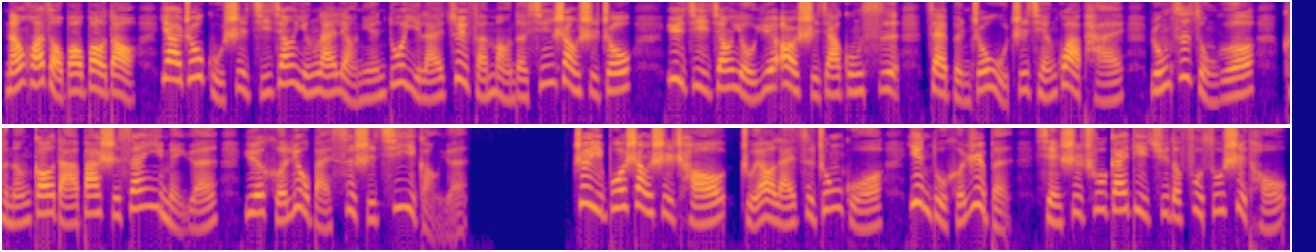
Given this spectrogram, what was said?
南华早报报道，亚洲股市即将迎来两年多以来最繁忙的新上市周，预计将有约二十家公司在本周五之前挂牌，融资总额可能高达八十三亿美元，约合六百四十七亿港元。这一波上市潮主要来自中国、印度和日本，显示出该地区的复苏势头。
